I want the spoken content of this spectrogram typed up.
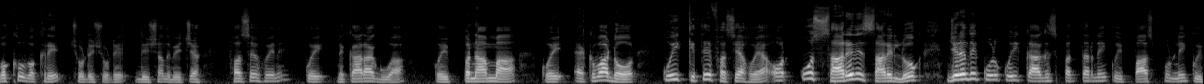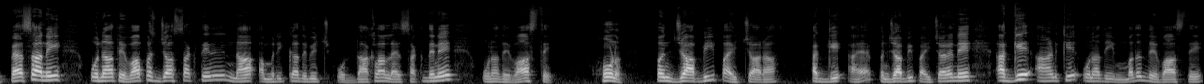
ਵੱਖੋ ਵੱਖਰੇ ਛੋਟੇ-ਛੋਟੇ ਦੇਸ਼ਾਂ ਦੇ ਵਿੱਚ ਫਸੇ ਹੋਏ ਨੇ, ਕੋਈ ਨਿਕਾਰਾਗੁਆ, ਕੋਈ ਪਨਾਮਾ, ਕੋਈ ਐਕਵਾਡੋਰ, ਕੋਈ ਕਿਤੇ ਫਸਿਆ ਹੋਇਆ ਔਰ ਉਹ ਸਾਰੇ ਦੇ ਸਾਰੇ ਲੋਕ ਜਿਨ੍ਹਾਂ ਦੇ ਕੋਲ ਕੋਈ ਕਾਗਜ਼ ਪੱਤਰ ਨਹੀਂ, ਕੋਈ ਪਾਸਪੋਰਟ ਨਹੀਂ, ਕੋਈ ਪੈਸਾ ਨਹੀਂ, ਉਹ ਨਾ ਤੇ ਵਾਪਸ ਜਾ ਸਕਦੇ ਨੇ, ਨਾ ਅਮਰੀਕਾ ਦੇ ਵਿੱਚ ਉਹ ਦਾਖਲਾ ਲੈ ਸਕਦੇ ਨੇ ਉਹਨਾਂ ਦੇ ਵਾਸਤੇ। ਹੁਣ ਪੰਜਾਬੀ ਭਾਈਚਾਰਾ ਅੱਗੇ ਆਇਆ, ਪੰਜਾਬੀ ਭਾਈਚਾਰੇ ਨੇ ਅੱਗੇ ਆਣ ਕੇ ਉਹਨਾਂ ਦੀ ਮਦਦ ਦੇ ਵਾਸਤੇ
